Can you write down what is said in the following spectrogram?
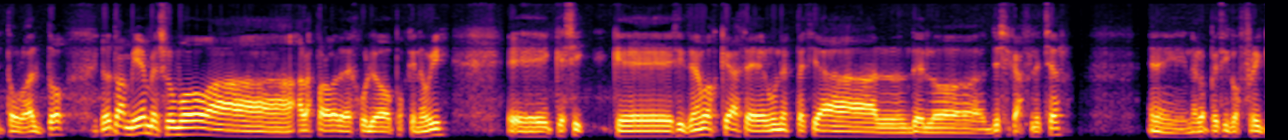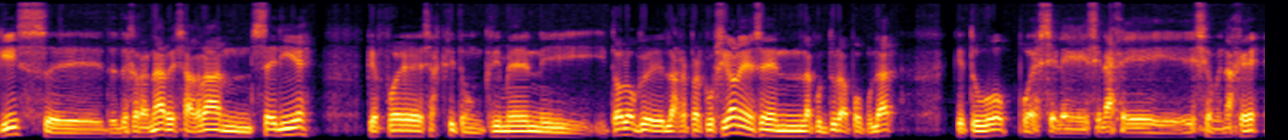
en todo lo alto. Yo también me sumo a, a las palabras de Julio Posquenovi, eh, que sí, que si tenemos que hacer un especial de los Jessica Fletcher en el Opécico Frikis, eh, de desgranar esa gran serie que fue, se ha escrito un crimen y, y, todo lo que las repercusiones en la cultura popular que tuvo, pues se le, se le hace ese homenaje.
